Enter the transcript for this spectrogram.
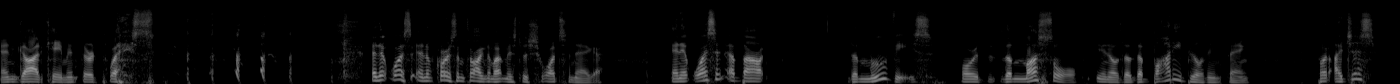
And God came in third place. and it was, and of course, I'm talking about Mr. Schwarzenegger. And it wasn't about the movies or the, muscle, you know, the, the bodybuilding thing. But I just,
